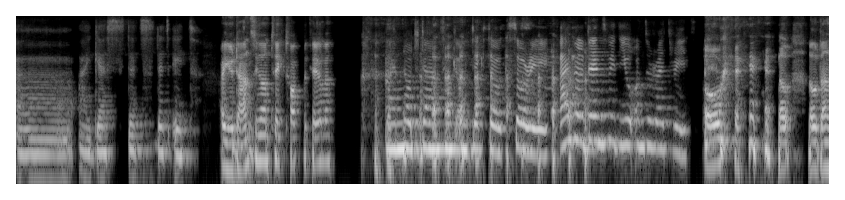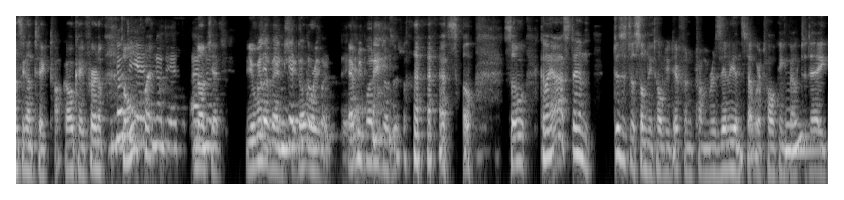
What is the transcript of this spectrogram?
uh, I guess that's that's it. Are you dancing on TikTok, Michaela? I'm not dancing on TikTok. Sorry. I will dance with you on the retreat. okay. no, no dancing on TikTok. Okay, fair enough. Not so yet. Not yet. Not, not yet. You will eventually. Don't worry. Yeah. Everybody does it. so, so can I ask then? This is just something totally different from resilience that we're talking about mm-hmm. today.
